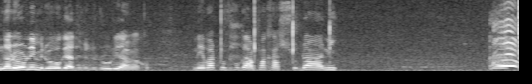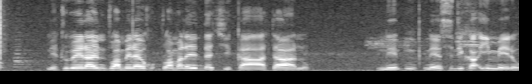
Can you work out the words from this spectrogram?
nga n'olulimi lwebogera tetulyangako ne batuvuga mpaka sudaani ne tubeerayo ne twambeerayo twamalayo eddakiika ataano. Ne- nensindika email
